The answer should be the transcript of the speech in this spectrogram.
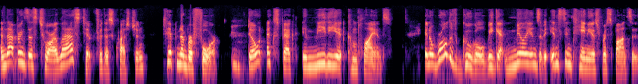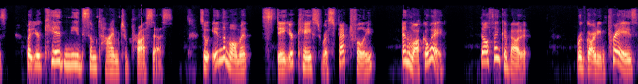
And that brings us to our last tip for this question. Tip number four don't expect immediate compliance. In a world of Google, we get millions of instantaneous responses but your kid needs some time to process. So, in the moment, state your case respectfully and walk away. They'll think about it. Regarding praise,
